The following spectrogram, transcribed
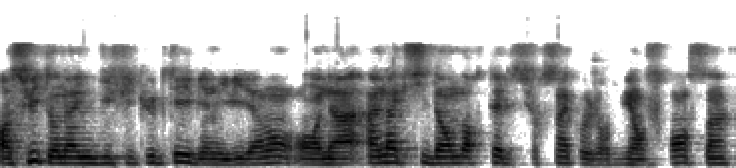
Ensuite, on a une difficulté, bien évidemment. On a un accident mortel sur cinq aujourd'hui en France. Hein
